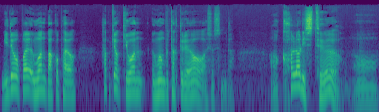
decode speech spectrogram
미대 오빠의 응원 받고 파요. 합격 기원 응원 부탁드려요. 하셨습니다. 어, 컬러리스트. 어,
